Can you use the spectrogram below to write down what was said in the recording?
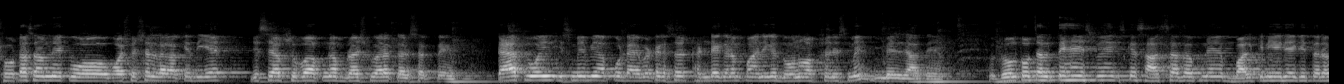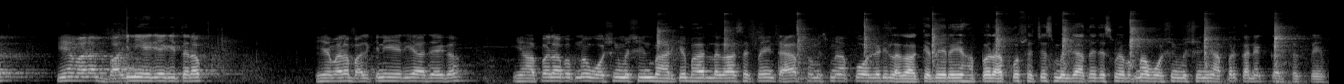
छोटा सा हमने एक वॉश बेसन लगा के दिया है, जिससे आप सुबह अपना ब्रश वगैरह कर सकते हैं। टैप वही इसमें भी आपको डाइवर्टर के साथ ठंडे गर्म पानी के दोनों ऑप्शन इसमें मिल जाते हैं। तो दो तो चलते हैं इसमें, इसके साथ साथ अपने बालकनी एरिया की तरफ़। ये हमारा बालकनी एरिया की तरफ़। ये हमारा बालकनी एरिया आ जाएगा। यहाँ पर आप अपना वॉशिंग मशीन बाहर के बाहर लगा सकते हैं। टैप्स हम इसमें आपको ऑलरेडी लगा के दे रहे हैं। यहाँ पर आपको स्विचेस मिल जाते हैं, जिसमें आप अपना वॉशिंग मशीन यहाँ पर कनेक्ट कर सकते हैं।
